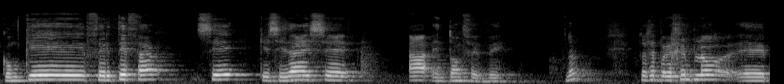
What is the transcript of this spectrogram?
Con qué certeza sé que se da ese A, entonces B. ¿no? Entonces, por ejemplo, eh,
